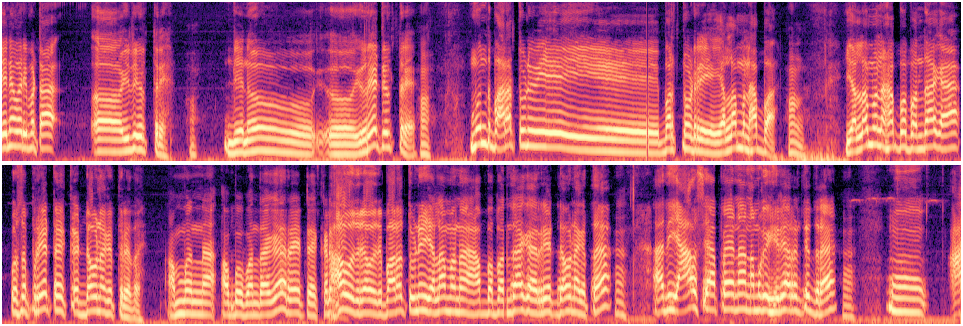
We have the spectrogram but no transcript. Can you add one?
ಜನವರಿ ಮಠ ಇದು ಇರ್ತಾರೆ. ಏನು ರೇಟ್ ಇರ್ತಾರೆ. ಮುಂದೆ ಭಾರತ್ ತುಣಿವಿ ಬರ್ತ್ ನೋಡ್ರಿ ಎಲ್ಲಮ್ಮನ ಹಬ್ಬ. ಹ್ಞೂ ಎಲ್ಲಮ್ಮನ ಹಬ್ಬ ಬಂದಾಗ ಒಂದು ಸ್ವಲ್ಪ ರೇಟ್ ಡೌನ್ ಆಗತ್ತೆ ರೀ ಅದು. ಅಮ್ಮನ ಹಬ್ಬ ಬಂದಾಗ ರೇಟ್ ಕಡಿಮೆ. ಹೌದ್ರಿ ಹೌದ್ರಿ. ಭಾರತ್ ತುಣಿ ಎಲ್ಲಮ್ಮನ ಹಬ್ಬ ಬಂದಾಗ ರೇಟ್ ಡೌನ್ ಆಗುತ್ತೆ. ಅದು ಯಾವ ಸ್ಯಾಪೇನ ನಮಗೆ ಹಿರಿಯರು ಅಂತಿದ್ರೆ ಆ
